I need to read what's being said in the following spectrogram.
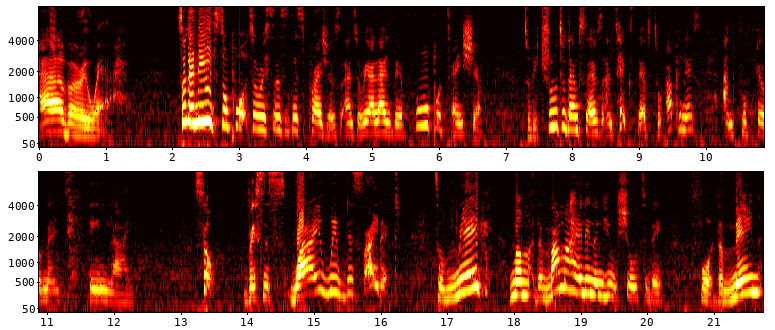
everywhere. So they need support to resist these pressures and to realize their full potential, to be true to themselves and take steps to happiness and fulfillment in life. So, this is why we've decided to make Mama, the Mama Helen and You show today for the men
